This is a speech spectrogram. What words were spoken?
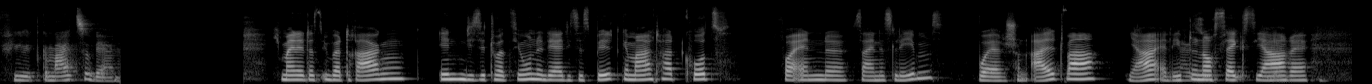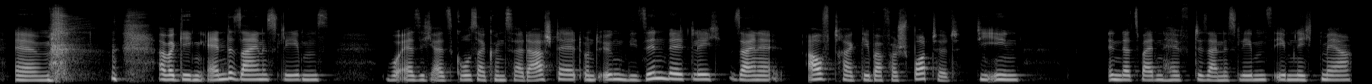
fühlt, gemalt zu werden. Ich meine, das Übertragen in die Situation, in der er dieses Bild gemalt hat, kurz vor Ende seines Lebens, wo er schon alt war. Ja, er lebte also noch sechs Jahre. Ja. Ähm, aber gegen Ende seines Lebens wo er sich als großer Künstler darstellt und irgendwie sinnbildlich seine Auftraggeber verspottet, die ihn in der zweiten Hälfte seines Lebens eben nicht mehr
